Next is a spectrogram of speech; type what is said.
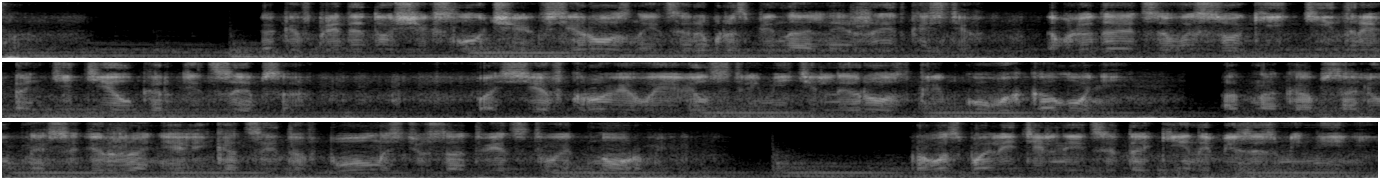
Ясно. Как и в предыдущих случаях, в серозной цереброспинальной жидкостях наблюдаются высокие титры антител кардицепса. Посев крови выявил стремительный рост грибковых колоний, однако абсолютное содержание лейкоцитов полностью соответствует норме. Провоспалительные цитокины без изменений.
